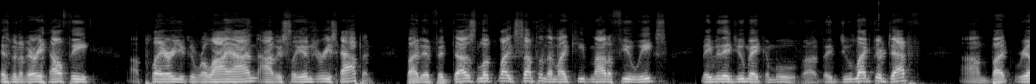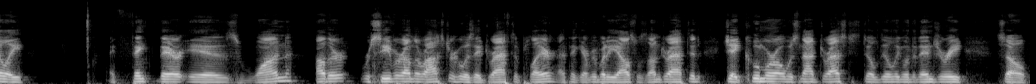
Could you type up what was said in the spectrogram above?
has been a very healthy uh, player you can rely on. Obviously, injuries happen, but if it does look like something that might keep him out a few weeks, maybe they do make a move. Uh, they do like their depth, um, but really, I think there is one other receiver on the roster who was a drafted player. I think everybody else was undrafted. Jake Kumerow was not dressed, still dealing with an injury. So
